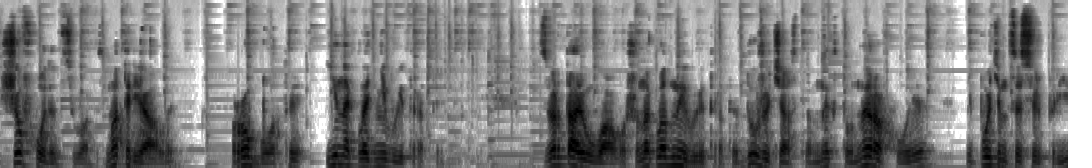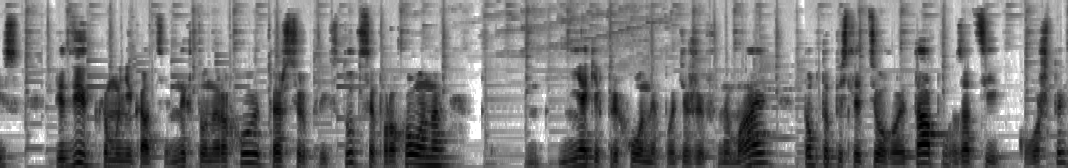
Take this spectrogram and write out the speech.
Що входить в вартість? Матеріали, роботи і накладні витрати. Звертаю увагу, що накладні витрати дуже часто ніхто не рахує, і потім це сюрприз. Підвід комунікації ніхто не рахує, теж сюрприз. Тут все пораховано, ніяких прихованих платежів немає. Тобто після цього етапу за ці кошти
